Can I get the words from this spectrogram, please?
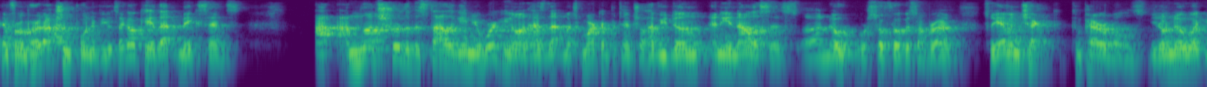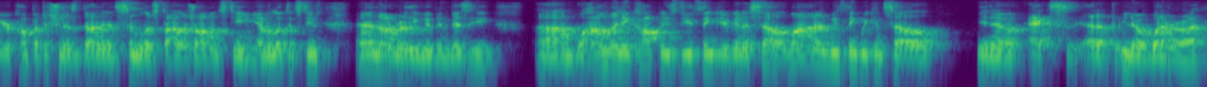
And from a production point of view, it's like, okay, that makes sense. I, am not sure that the style of game you're working on has that much market potential. Have you done any analysis? Uh, nope. We're so focused on brand. So you haven't checked comparables. You don't know what your competition has done in a similar style or genre on Steam. You haven't looked at Steam's, and eh, not really. We've been busy. Um, well, how many copies do you think you're going to sell? I don't we think we can sell, you know, X at a, you know, whatever. Uh,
